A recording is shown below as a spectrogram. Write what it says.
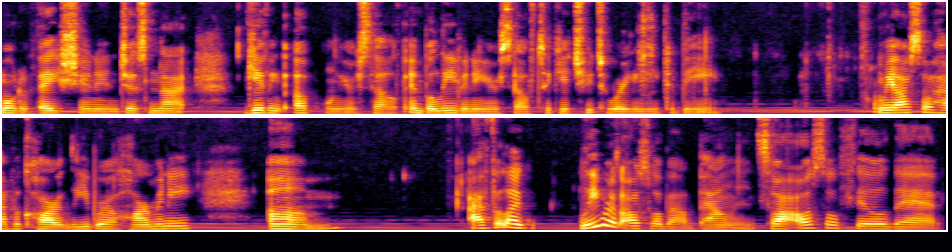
motivation and just not giving up on yourself and believing in yourself to get you to where you need to be. We also have a card, Libra Harmony. Um, I feel like Libra is also about balance. So I also feel that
